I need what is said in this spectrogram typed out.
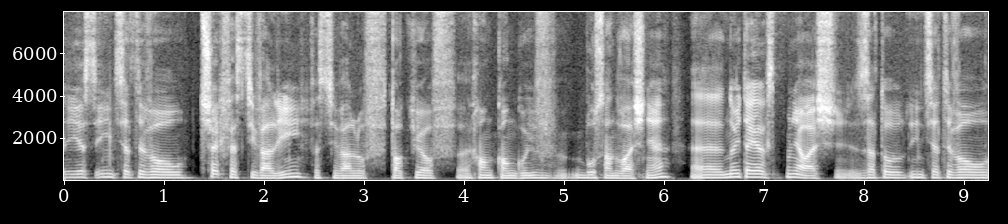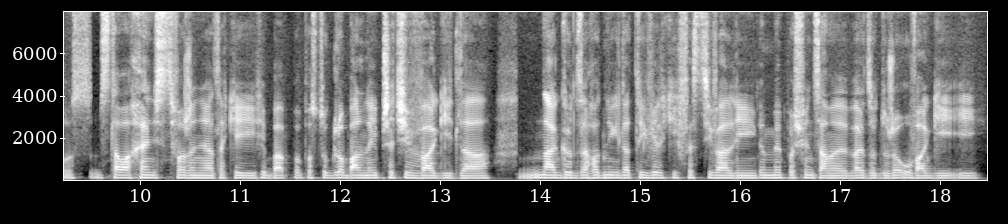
e, jest inicjatywą trzech festiwali, festiwalów w Tokio, w Hongkongu i w Busan właśnie. E, no i tak jak wspomniałaś, za tą inicjatywą stała chęć stworzenia takiej chyba po prostu globalnej przeciwwagi dla nagród zachodnich, dla tych wielkich festiwali. My poświęcamy bardzo dużo uwagi i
